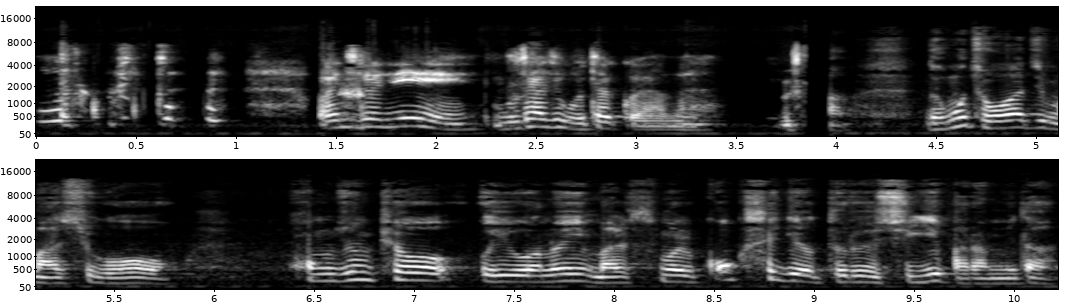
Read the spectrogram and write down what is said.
완전히 무사하지 못할 거야 아마. 너무 좋아하지 마시고 홍준표 의원의 말씀을 꼭 새겨 들으시기 바랍니다.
